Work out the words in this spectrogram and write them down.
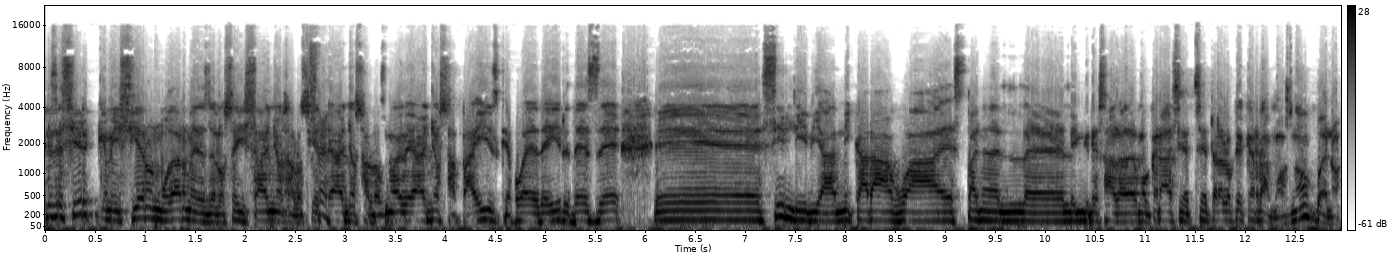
Es decir, que me hicieron mudarme desde los seis años a los siete años, a los nueve años a país que puede ir desde eh, Libia, Nicaragua, España, el, ingreso a la democracia, etcétera, lo que querramos, ¿no? Bueno,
